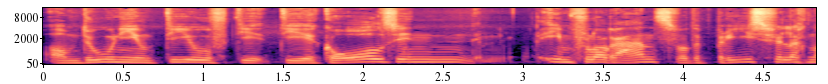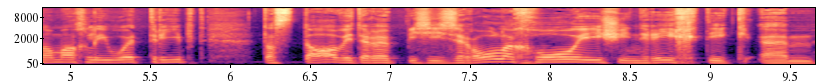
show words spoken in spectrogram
am Duni und die auf die, die Goals in, in Florenz, wo der Preis vielleicht noch mal ein bisschen treibt, dass da wieder etwas in Rolle gekommen ist in Richtung ähm,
